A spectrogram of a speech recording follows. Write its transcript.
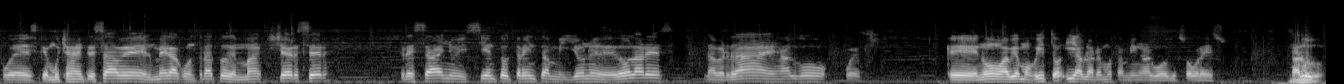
pues que mucha gente sabe, el mega contrato de Max Scherzer tres años y 130 millones de dólares. La verdad es algo pues que no habíamos visto y hablaremos también algo sobre eso. Saludos.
